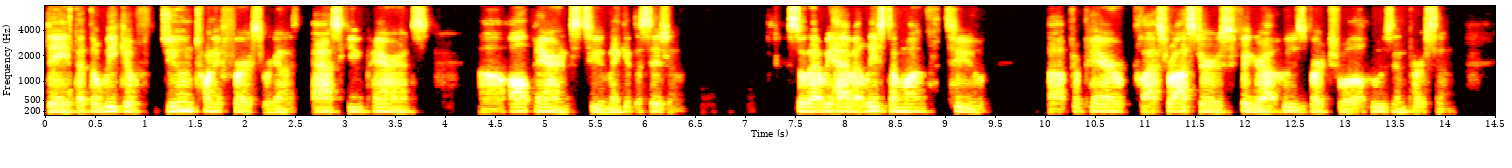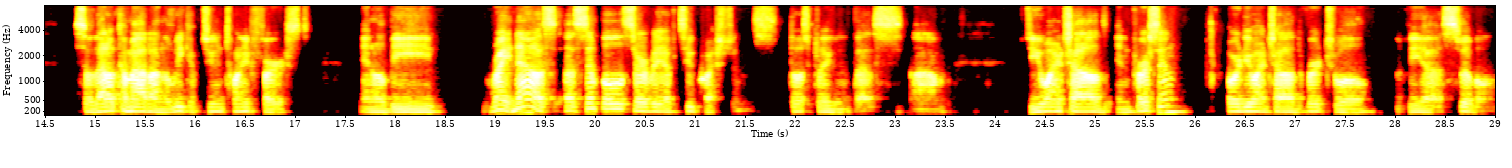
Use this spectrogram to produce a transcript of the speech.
date that the week of June 21st, we're going to ask you parents, uh, all parents, to make a decision. so that we have at least a month to uh, prepare class rosters, figure out who's virtual, who's in person. So that'll come out on the week of June 21st. And it'll be right now a, simple survey of two questions. Dos preguntas. Um, do you want your child in person or do you want child virtual via Swivl?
